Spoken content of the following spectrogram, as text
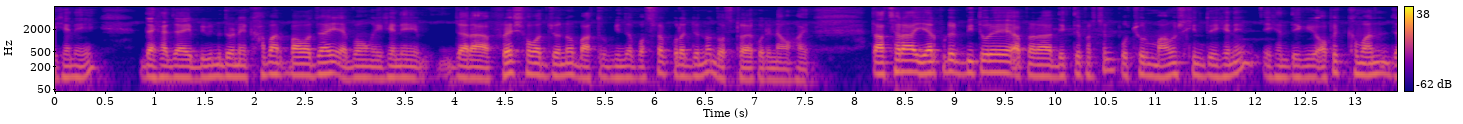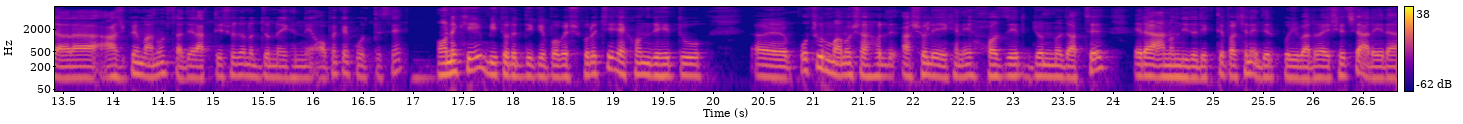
এখানে দেখা যায় বিভিন্ন ধরনের খাবার পাওয়া যায় এবং এখানে যারা ফ্রেশ হওয়ার জন্য বাথরুম কিংবা প্রস্রাব করার জন্য দশ টাকা করে নেওয়া হয়। তাছাড়া এয়ারপোর্টের ভিতরে আপনারা দেখতে পাচ্ছেন প্রচুর মানুষ কিন্তু এখানে। এখান থেকে অপেক্ষমান যারা আসবে মানুষ, তাদের আত্মীয় স্বজনের জন্য এখানে অপেক্ষা করতেছে। অনেকেই ভিতরের দিকে প্রবেশ করেছে। এখন যেহেতু প্রচুর মানুষ আসলে এখানে হজের জন্য যাচ্ছে, এরা আনন্দিত দেখতে পাচ্ছেন। এদের পরিবাররা এসেছে আর এরা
